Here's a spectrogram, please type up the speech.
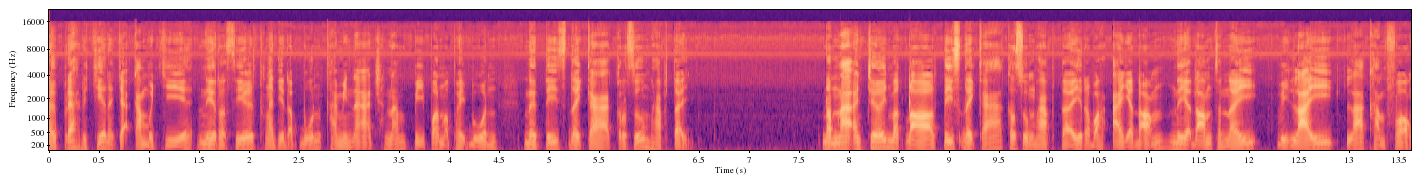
នៅព្រះរាជាណាចក្រកម្ពុជានារសៀលថ្ងៃទី14ខែមីនាឆ្នាំ2024នៅទីស្តីការក្រសួងមហាផ្ទៃ ដំណើរអញ្ជើញមកដល់ទីស្តីការក្រសួងមហាផ្ទៃរបស់អាយដាមនាយដាមសនីវិល័យឡាខំហ្វង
